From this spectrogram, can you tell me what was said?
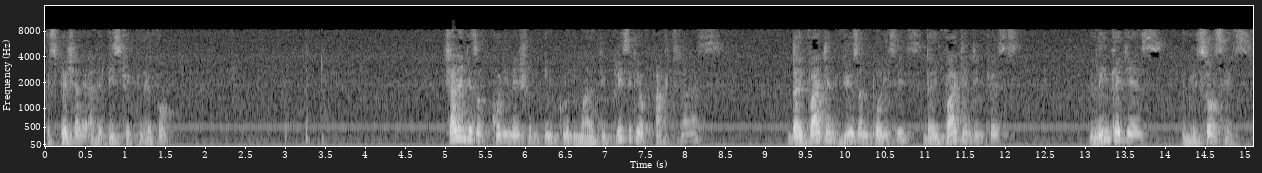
especially at the district level? Challenges of coordination include multiplicity of actors, divergent views and policies, divergent interests, linkages, and resources.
